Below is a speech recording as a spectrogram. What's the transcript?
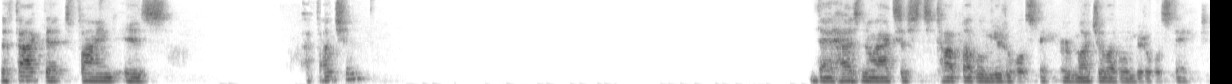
the fact that find is a function that has no access to top level mutable state or module level mutable state.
